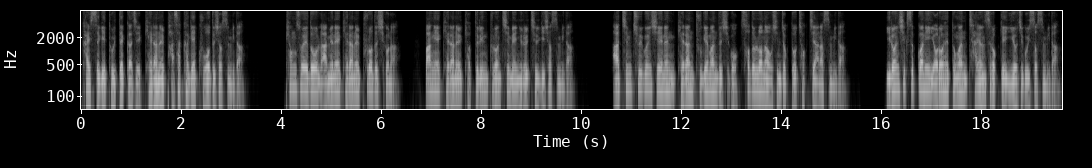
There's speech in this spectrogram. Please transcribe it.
갈색이 돌 때까지 계란을 바삭하게 구워 드셨습니다. 평소에도 라면에 계란을 풀어 드시거나 빵에 계란을 곁들인 브런치 메뉴를 즐기셨습니다. 아침 출근 시에는 계란 두 개만 드시고 서둘러 나오신 적도 적지 않았습니다. 이런 식습관이 여러 해 동안 자연스럽게 이어지고 있었습니다.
